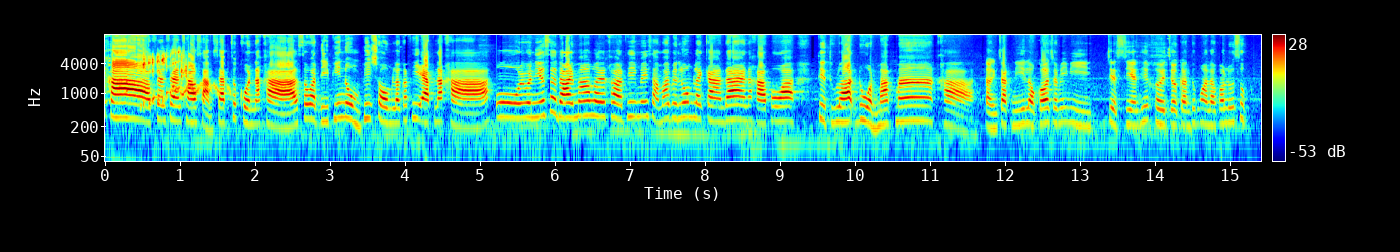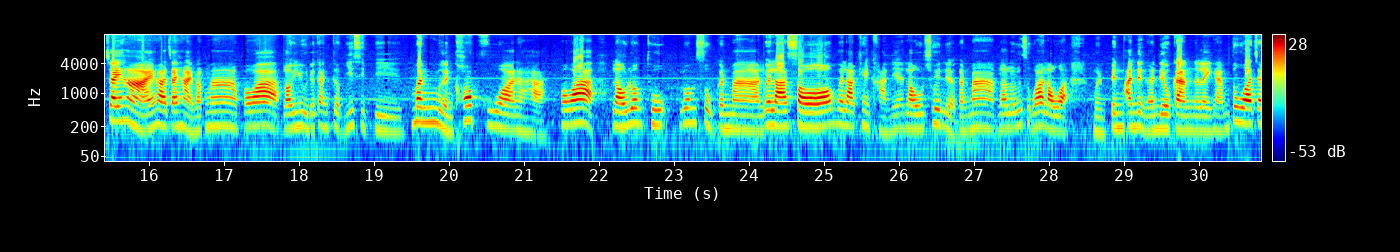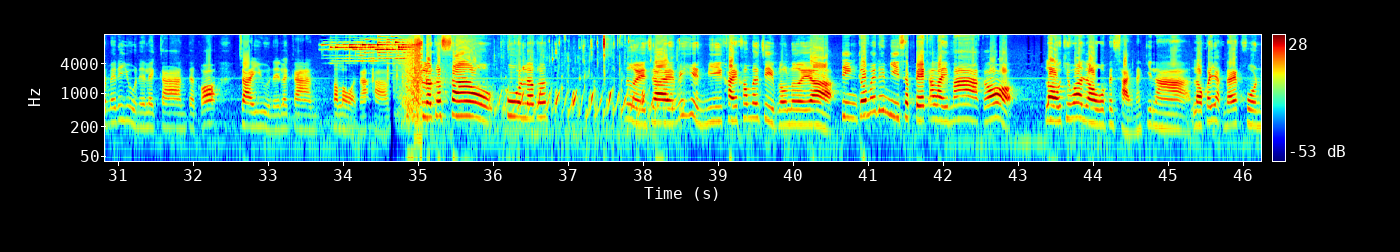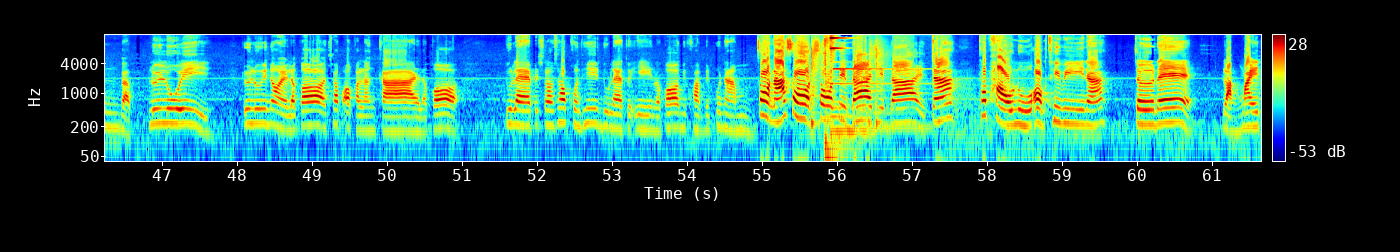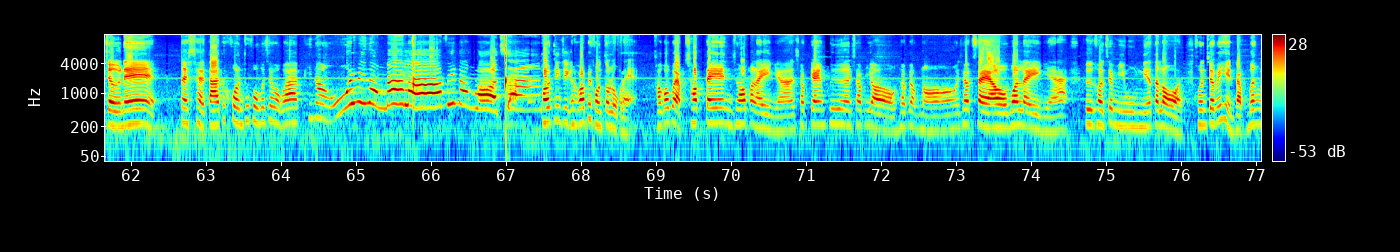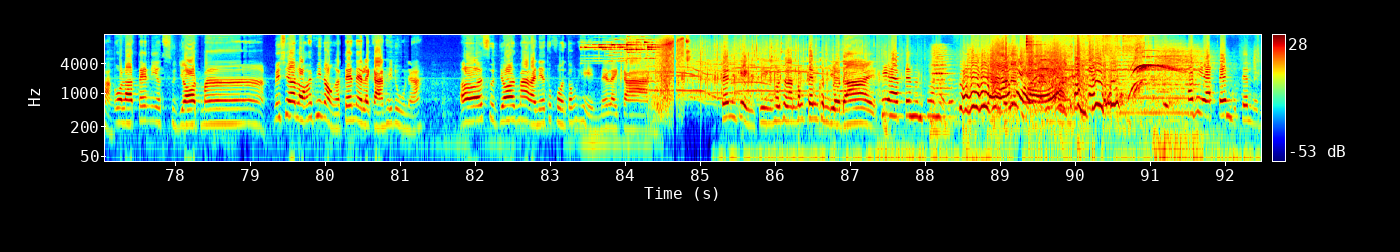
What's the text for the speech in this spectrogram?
ดีค่ะแฟนๆชาวสามแซบทุกคนนะคะ สวัสดีพี่หนุ่มพี่ชมแล้วก็พี่แอปนะคะ โอ้ยวันนี้เสียดายมากเลยค่ะ ที่ไม่สามารถไปร่วมรายการได้นะคะ เพราะว่าติดธุระด่วนมากๆค่ะ หลังจากนี้เราก็จะไม่มี เจ็ดเซียนที่เคยเจอกันทุกวันแล้วก็รู้สึกใจหายค่ะใจหายมากๆ เพราะว่าเราอยู่ด้วยกันเกือบ 20 ปี มันเหมือนครอบครัวนะคะเพราะว่าเราร่วมทุกข์ร่วมสุขกันมา เวลาซ้อม เวลาแข่งขันเนี่ยเราช่วยเหลือกันมาก แล้วเรารู้สึกว่าเราอะเหมือนเป็นอันหนึ่งอันเดียวกันอะไรอย่างเงี้ยตัวจะไม่ได้อยู่ในรายการ แต่ก็ใจอยู่ในรายการตลอดนะคะ แล้วก็เศร้าพูดแล้วก็เหนื่อยใจไม่เห็นมีใครเข้ามาจีบเราเลยอะ่ะ จริงก็ไม่ได้มีสเปคอะไรมากก็ เราคิดว่าเราเป็นสายนักกีฬา เราก็อยากได้คนแบบลุยๆลุยๆหน่อย แล้วก็ชอบออกกำลังกาย แล้วก็ดูแลเป็นเราชอบคนที่ดูแลตัวเอง แล้วก็มีความเป็นผู้นำโสดนะโสดโสดจีบได้จีบได้นะ ถ้าเผาหนูออกทีวีนะ เจอแน่ หลังไม่เจอแน่ในสายตาทุกคนทุกคนก็จะบอกว่าพี่น้องโอ้ยพี่น้องน่ารักพี่น้องหล่อจังเขาจริงๆเขาก็เป็นคนตลกแหละ เขาก็แบบชอบเต้นชอบอะไรอย่างเงี้ยชอบแกล้งเพื่อนชอบหยอกชอบหยอกน้อง ชอบแซวว่าอะไรอย่างเงี้ยคือเขาจะมีมุมเนี้ยตลอด คนจะไม่เห็นแบบเบื้องหลังเวลาเต้นนี่สุดยอดมาก ไม่เชื่อลองให้พี่หน้องอะเต้นในรายการให้ดูนะ เออสุดยอดมากอันเนี้ยทุกคนต้องเห็นในรายการ เต้นเก่งจริง เพราะฉะนั้นต้องเต้นคนเดียวได้ พี่แอฟเต้นเป็นเพื่อนหน่อยได้ไหมถ้าพี่แอฟเต้นหนูเต้นเลย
